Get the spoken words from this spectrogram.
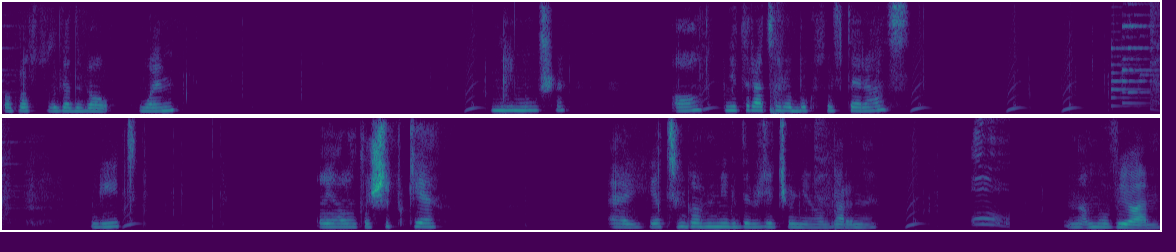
Po prostu zgadywałem. Nie muszę. O, nie tracę robuxów teraz. Git. Ej, ale to szybkie. Ej, ja tego nigdy w życiu nie ogarnę. No, mówiłem.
